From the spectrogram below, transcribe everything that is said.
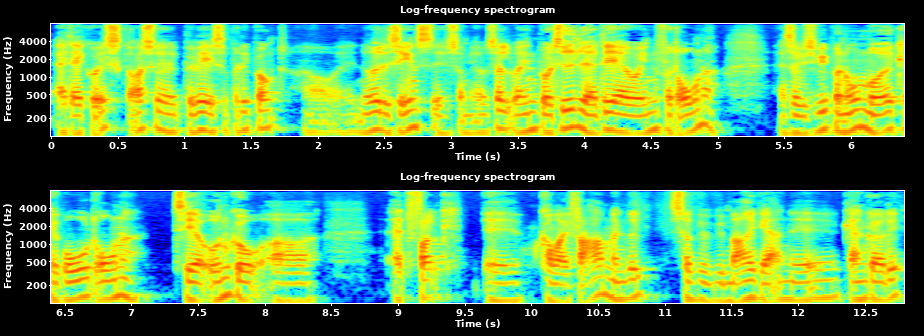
at AKS skal også bevæge sig på det punkt. Og noget af det seneste, som jeg jo selv var inde på tidligere, det er jo inden for droner. Altså hvis vi på nogen måde kan bruge droner til at undgå, at, at folk øh, kommer i fare, man vil, så vil vi meget gerne, øh, gerne gøre det.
